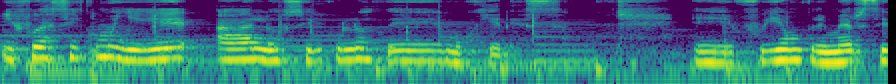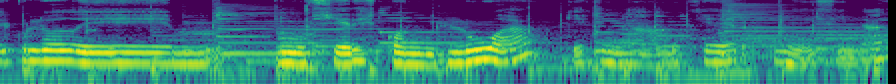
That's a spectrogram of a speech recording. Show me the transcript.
Y fue así como llegué a los círculos de mujeres. Eh, fui a un primer círculo de mm, mujeres con Lua, que es una mujer medicinal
